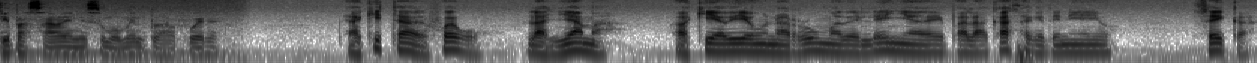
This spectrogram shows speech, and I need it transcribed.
¿Qué pasaba en esos momentos afuera? Aquí está el fuego, las llamas. Aquí había una ruma de leña de, para la casa que tenía yo, seca.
